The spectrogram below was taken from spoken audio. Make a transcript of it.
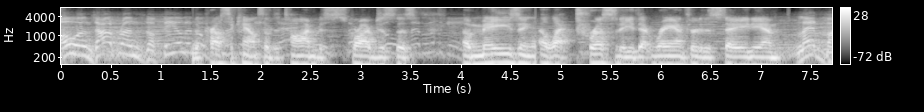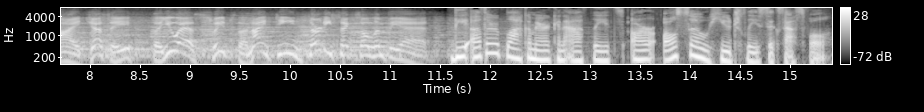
Owens outruns the field. The press accounts at the time described just this amazing electricity that ran through the stadium. Led by Jesse, the U.S. sweeps the 1936 Olympiad. The other Black American athletes are also hugely successful.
